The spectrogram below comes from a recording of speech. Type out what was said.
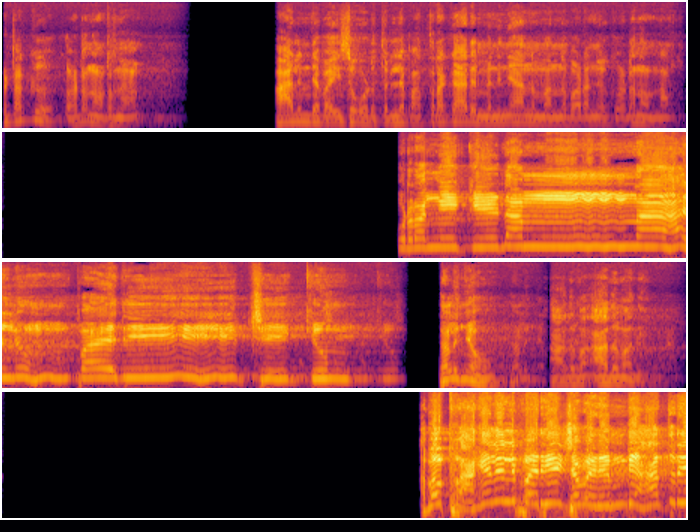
കിടക്ക് കിടന്നുടണം പാലിന്റെ പൈസ കൊടുത്തില്ല പത്രക്കാരൻ മിനിഞ്ഞാന്ന് വന്ന് പറഞ്ഞു കിടന്നുടണം ഉറങ്ങിക്കിടന്നാലും പരീക്ഷിക്കും. തെളിഞ്ഞോ? അത് അത് മതി. അപ്പൊ പകലിൽ പരീക്ഷ വരും രാത്രി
